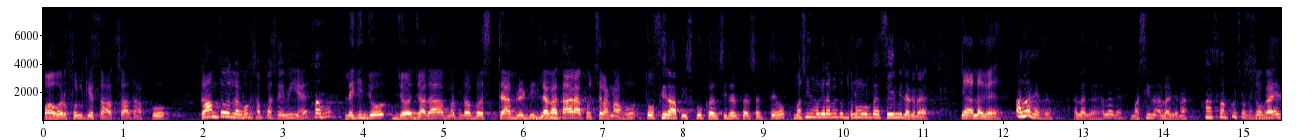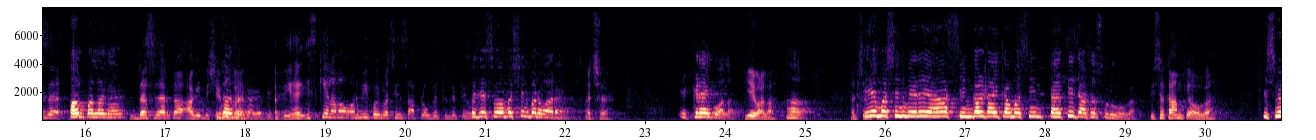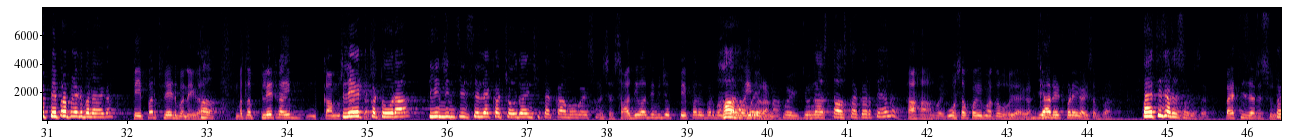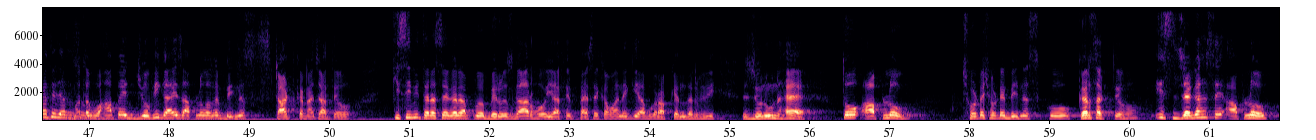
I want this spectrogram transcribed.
पावरफुल के साथ साथ आपको काम तो लगभग सबका सेम ही है हाँ, हाँ। लेकिन जो जो ज़्यादा मतलब स्टेबिलिटी लगातार आपको चलाना हो तो फिर आप इसको कंसीडर कर सकते हो। मशीन वगैरह में तो दोनों है सेम ही लग रहा है या अलग है? अलग है सर। अलग है। अलग है। मशीन अलग है ना? हाँ सब कुछ अलग है। गाइज़ पंप अलग है। दस हज़ार का आगे पीछे होता का आगे पीछे। है। इसके अलावा और भी कोई मशीन आप लोग देते देते हो? जैसे मशीन बनवा रहे हैं। अच्छा। ये क्रैंक वाला। ये वाला? हाँ। अच्छा ये मशीन मेरे यहाँ सिंगल डाई का मशीन पैंतीस हज़ार से शुरू होगा। इससे काम क्या होगा? इसमें पेपर प्लेट बनाएगा। पेपर प्लेट बनेगा? हाँ। मतलब प्लेट का ही काम प्लेट कटोरा तीन इंची से लेकर चौदह इंची तक काम होगा इसमें। अच्छा शादी वादी में जो पेपर वेपर बनता हाँ है हाँ, वही वाला ना? वही जो नाश्ता वास्ता करते हैं ना हाँ हाँ वो सब का भी मतलब हो जाएगा। क्या रेट पड़ेगा इस सबका? पैंतीस हज़ार से शुरू सर। पैंतीस हज़ार से शुरू। 35,000 से मतलब वहाँ पे जो भी गाइज़ आप लोग अगर बिज़नेस स्टार्ट करना चाहते हो किसी भी तरह से अगर आप बेरोजगार हो या फिर पैसे कमाने की अगर आपके अंदर भी जुनून है तो आप लोग छोटे छोटे बिज़नेस को कर सकते हो। इस जगह से आप लोग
